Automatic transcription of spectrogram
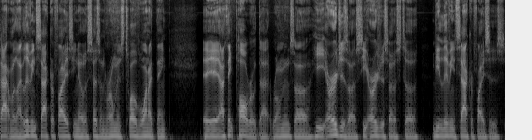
my living sacrifice. You know, it says in Romans 12, 1, I think. I think Paul wrote that. Romans, uh, he urges us, he urges us to be living sacrifices.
